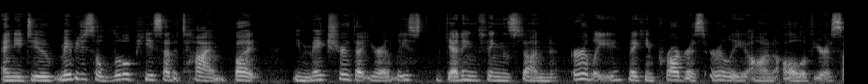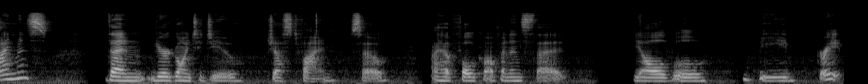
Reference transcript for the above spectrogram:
and you do maybe just a little piece at a time, but you make sure that you're at least getting things done early, making progress early on all of your assignments, then you're going to do just fine. So I have full confidence that y'all will be great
